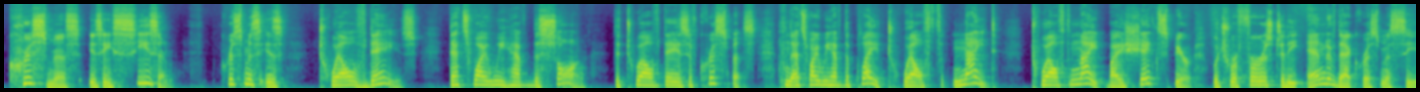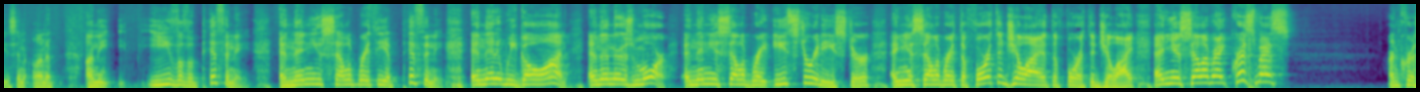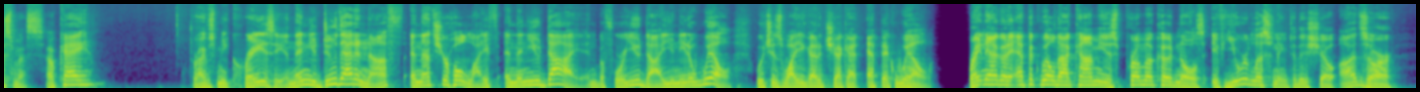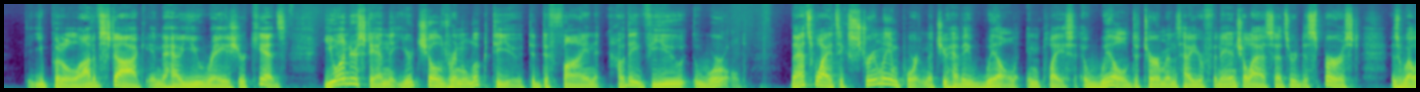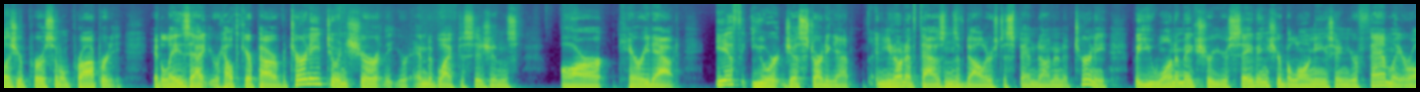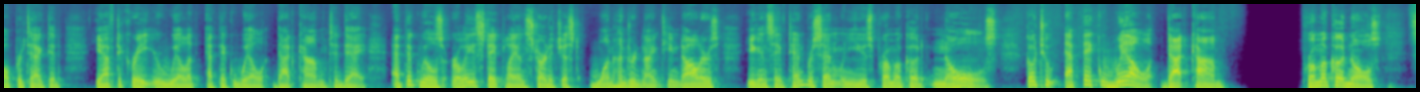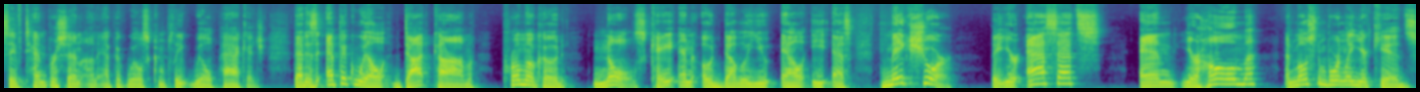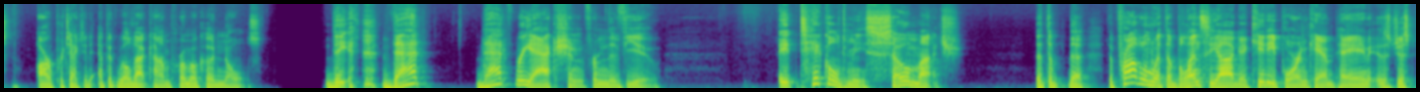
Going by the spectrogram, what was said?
Christmas is a season. Christmas is 12 days. That's why we have the song, The 12 Days of Christmas. And that's why we have the play, Twelfth Night. Twelfth Night by Shakespeare, which refers to the end of that Christmas season on, a, on the eve of Epiphany. And then you celebrate the Epiphany. And then we go on. And then there's more. And then you celebrate Easter at Easter. And you celebrate the 4th of July at the 4th of July. And you celebrate Christmas on Christmas, okay? Drives me crazy. And then you do that enough, and that's your whole life, and then you die. And before you die, you need a will, which is why you got to check out Epic Will. Right now, go to epicwill.com, use promo code Knowles. If you are listening to this show, odds are that you put a lot of stock into how you raise your kids. You understand that your children look to you to define how they view the world. That's why it's extremely important that you have a will in place. A will determines how your financial assets are dispersed, as well as your personal property. It lays out your healthcare power of attorney to ensure that your end of life decisions are carried out. If you're just starting out and you don't have thousands of dollars to spend on an attorney, but you want to make sure your savings, your belongings, and your family are all protected, you have to create your will at epicwill.com today. Epic Will's early estate plans start at just $119. You can save 10% when you use promo code Knowles. Go to epicwill.com, promo code Knowles, save 10% on Epic Will's complete will package. That is epicwill.com, promo code Knowles, K N O W L E S. Make sure that your assets and your home, and most importantly, your kids, are protected. EpicWill.com, promo code Knowles. The, that, that reaction from The View, it tickled me so much that the, the, the problem with the Balenciaga kitty porn campaign is just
